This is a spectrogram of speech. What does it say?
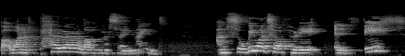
but one of power, love, and a sound mind. And so we want to operate in faith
